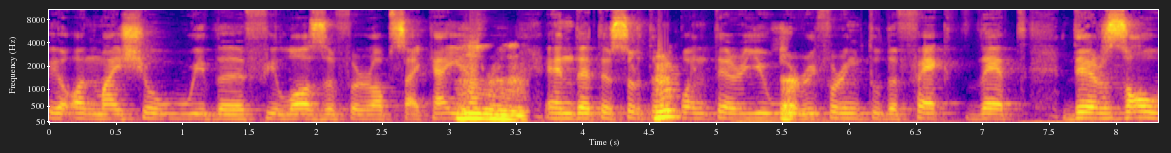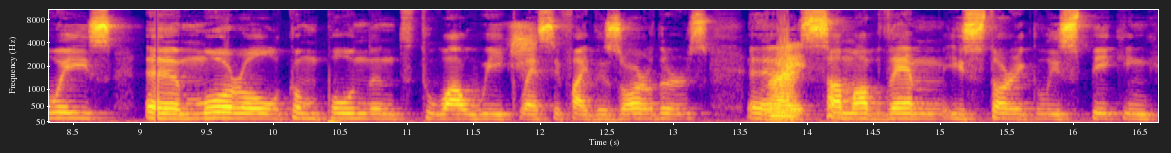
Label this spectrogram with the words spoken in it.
uh, on my show with a philosopher of psychiatry, mm-hmm. and at a certain mm-hmm. point there, you were referring to the fact that there's always a moral component to how we classify disorders. Uh, right. Some of them, historically speaking,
